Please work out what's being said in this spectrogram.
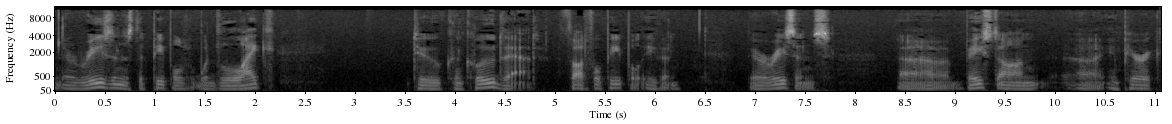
There are reasons that people would like to conclude that, thoughtful people even. There are reasons uh, based on uh, empiric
